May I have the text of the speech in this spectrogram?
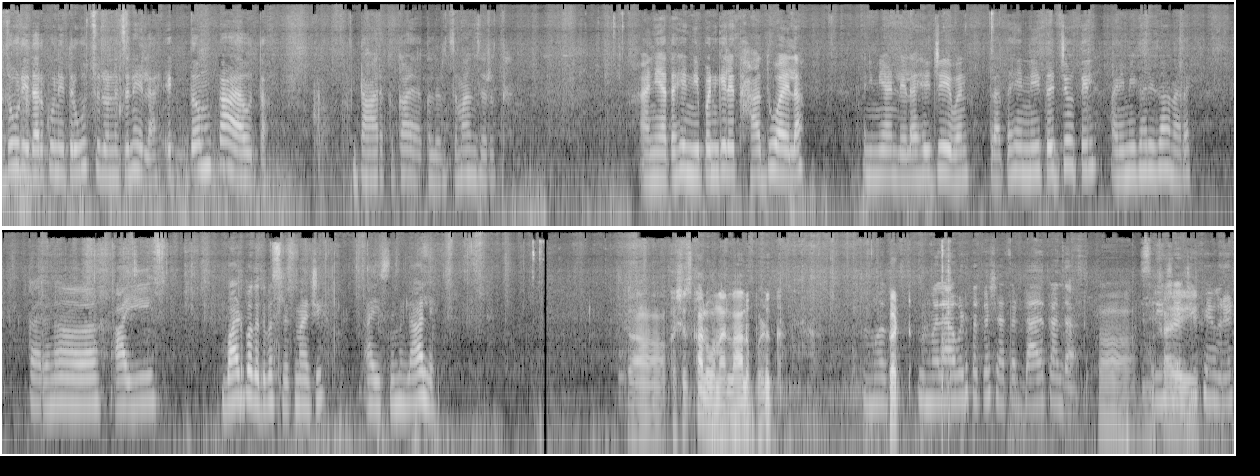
जोडीदार कोणीतरी उचलूनच नेला. एकदम काळा होता. डार्क काळ्या कलरचं मांजर होतं आणि आता ह्यांनी पण गेलेत हात धुवायला. आणि मी आणलेलं आहे जेवण. तर आता ह्यांनी इथंच जेवतील आणि मी घरी जाणार आहे. कारण आई वाट बघत बसलेत माझी. आईसने म्हणलं आले. हा, कशाच कालवणार लाल भडक? मग. तुम्हाला आवडतं कशाचा डाळ कांदा. हा श्रीजाची फेवरेट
